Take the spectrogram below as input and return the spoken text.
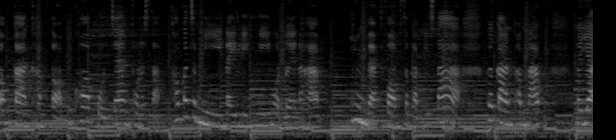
ต้องการคำตอบทุกข้อโปรดแจ้งโทรศัพท์ เขาก็จะมีในลิงก์นี้หมดเลยนะคะ แบบฟอร์มสำหรับวีซ่าเพื่อการพำนับระยะ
